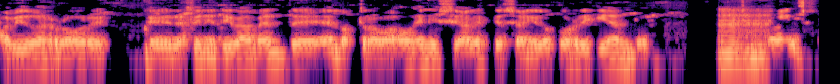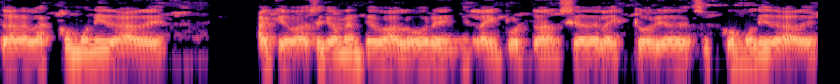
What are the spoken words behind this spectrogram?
Ha habido errores, eh, definitivamente, en los trabajos iniciales que se han ido corrigiendo instar a las comunidades a que básicamente valoren la importancia de la historia de sus comunidades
